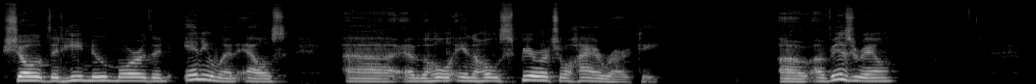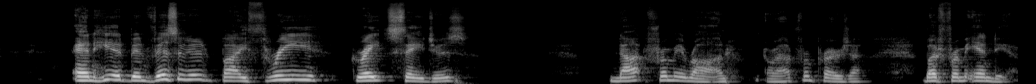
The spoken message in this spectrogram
showed that he knew more than anyone else uh, of the whole in the whole spiritual hierarchy of, of Israel. And he had been visited by three great sages, not from Iran or out from Persia, but from India.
